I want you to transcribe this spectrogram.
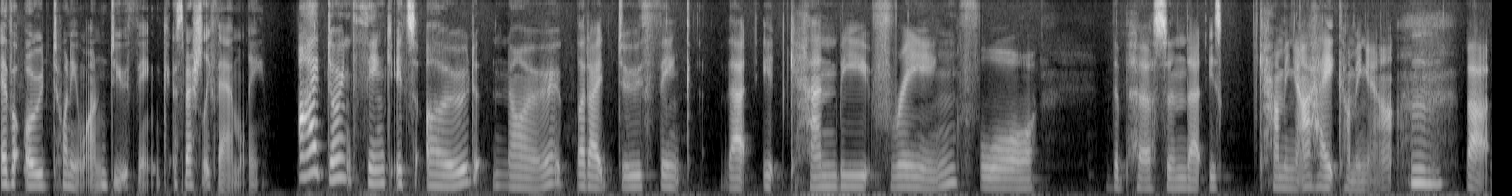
ever owed to anyone, do you think, especially family? I don't think it's owed, no, but I do think that it can be freeing for the person that is coming out. I hate coming out, hmm. but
